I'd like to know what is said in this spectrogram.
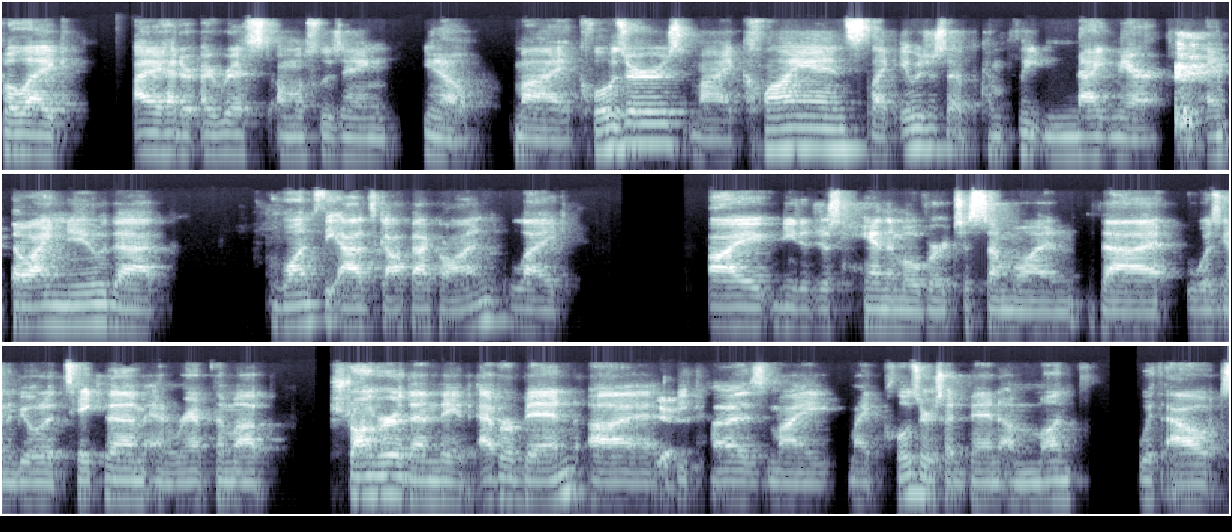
But like I had, I risked almost losing, you know, my closers, my clients. Like it was just a complete nightmare. And so I knew that once the ads got back on, like I needed to just hand them over to someone that was going to be able to take them and ramp them up stronger than they've ever been. Uh, yeah. because my my closers had been a month without,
